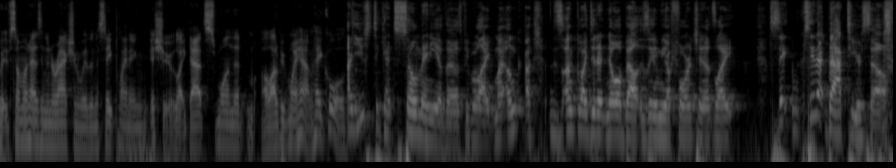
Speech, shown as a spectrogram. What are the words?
if someone has an interaction with an estate planning issue, like that's one that a lot of people might have. Hey, cool. I used to get so many of those. People were like, my uncle, uh, this uncle I didn't know about is leaving me a fortune. It's like, say, say that back to yourself.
